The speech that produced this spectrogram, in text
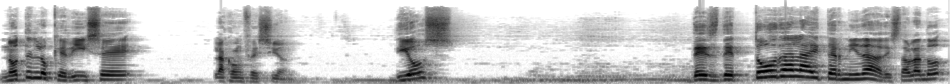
Noten lo que dice la confesión. Dios, desde toda la eternidad, está hablando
